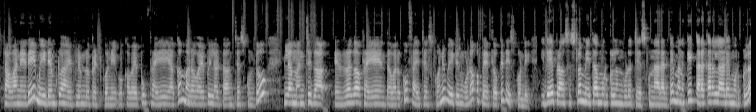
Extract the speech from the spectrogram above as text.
స్టవ్ అనేది మీడియం టు హై ఫ్లేమ్లో పెట్టుకొని ఒకవైపు ఫ్రై అయ్యాక మరోవైపు ఇలా టర్న్ చేసుకుంటూ ఇలా మంచిగా ఎర్రగా ఫ్రై అయ్యేంత వరకు ఫ్రై చేసుకొని వీటిని కూడా ఒక ప్లేట్లోకి తీసుకోండి. ఇదే ప్రాసెస్లో మిగతా మురుకులను కూడా చేసుకున్నారంటే మనకి కరకరలాడే మురుకులు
